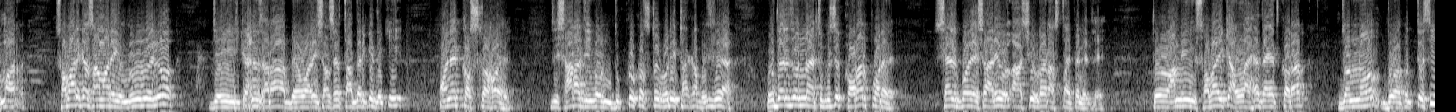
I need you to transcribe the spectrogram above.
আমার, সবার কাছে আমার এই অনুরোধ রইল যে এইখানে যারা ব্যবহারিস আছে, তাদেরকে দেখি অনেক কষ্ট হয়। যে সারা জীবন দুঃখ কষ্ট করে টাকা পয়সা ওদের জন্য এত কিছু করার পরে শেষ বয়সে আরে আসি, ওরা রাস্তায় ফেলে দেয়। তো আমি সবাইকে আল্লাহ হেদায়ত করার জন্য দোয়া করতেছি।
